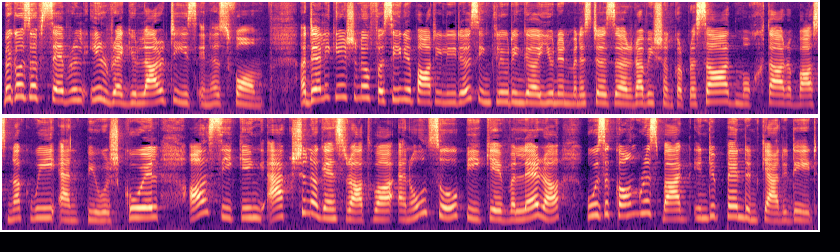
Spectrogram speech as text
because of several irregularities in his form. A delegation of senior party leaders, including uh, Union Ministers uh, Ravi Shankar Prasad, Mukhtar Abbas Naqvi and Piyush Goyal, are seeking action against Rathwa and also PK Valera, who is a Congress-backed independent candidate.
